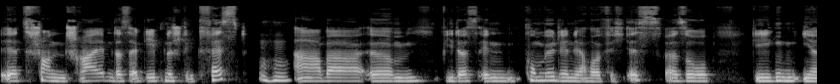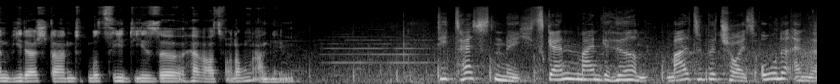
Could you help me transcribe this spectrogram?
jetzt schon schreiben. Das Ergebnis steht fest. Mhm. Aber ähm, wie das in Komödien ja häufig ist, also gegen ihren Widerstand muss sie diese Herausforderung annehmen. Die testen mich, scannen mein Gehirn, Multiple Choice ohne Ende.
